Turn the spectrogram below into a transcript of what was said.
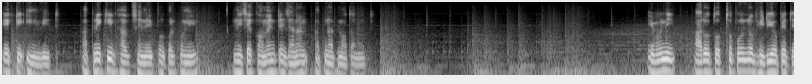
একটি ইঙ্গিত। আপনি কি ভাবছেন এই প্রকল্প নিয়ে? নিচে কমেন্টে জানান আপনার মতামত। এমনই আরও তথ্যপূর্ণ ভিডিও পেতে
